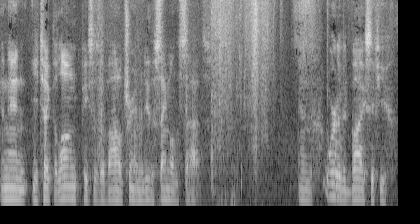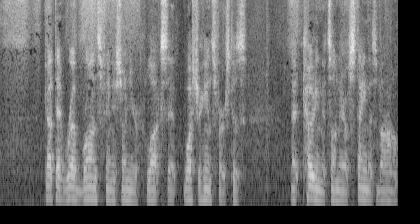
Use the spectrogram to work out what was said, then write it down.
And then you take the long pieces of vinyl trim and do the same on the sides. And word of advice, if you got that rub bronze finish on your lock set, wash your hands first because that coating that's on there will stain this vinyl.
